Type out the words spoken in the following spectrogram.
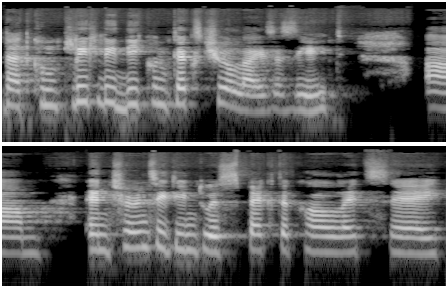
that completely decontextualizes it um, and turns it into a spectacle, let's say,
